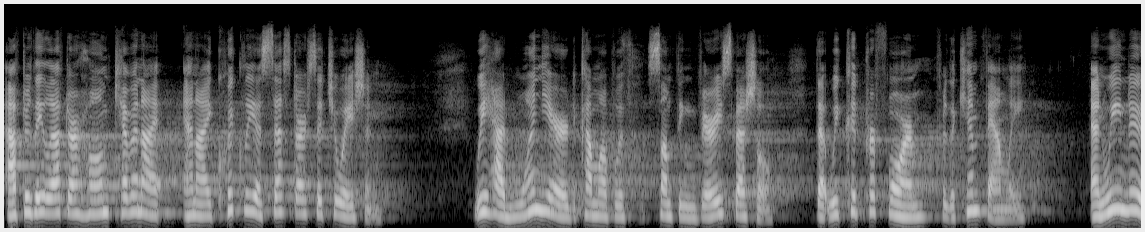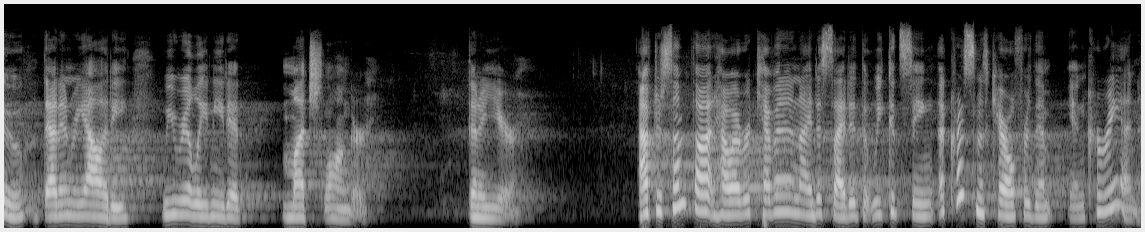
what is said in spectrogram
After they left our home, Kevin and I, quickly assessed our situation. We had one year to come up with something very special that we could perform for the Kim family, and we knew that in reality, we really needed much longer than a year. After some thought, however, Kevin and I decided that we could sing a Christmas carol for them in Korean.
